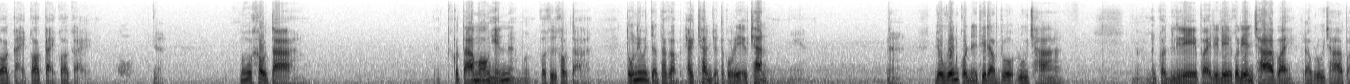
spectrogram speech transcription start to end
กอไก่กอไก่กอไก่เนี่ยมันก็เข้าตา ก็ตามองเห็นนะมันก็คือเข้าตา ตรงนี้มันจะเท่ากับ action จะเท่ากับ reaction นะยกเว้นคนในที่รับรู้ช้า มันก็รีเลย์ไปรีเลย์ก็เรียนช้าไป รับรู้ช้าไป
